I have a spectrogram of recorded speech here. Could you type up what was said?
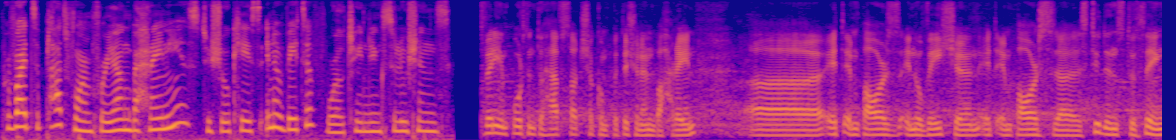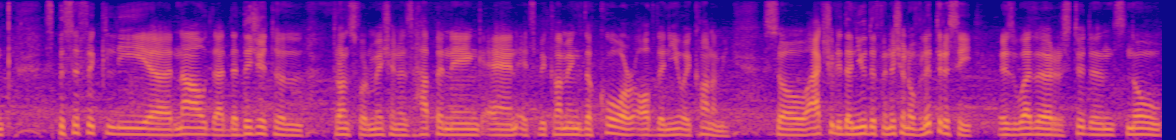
provides a platform for young Bahrainis to showcase innovative, world changing solutions. It's very important to have such a competition in Bahrain uh, it empowers innovation, it empowers uh, students to think, specifically uh, now that the digital transformation is happening and it's becoming the core of the new economy. So actually the new definition of literacy is whether students know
